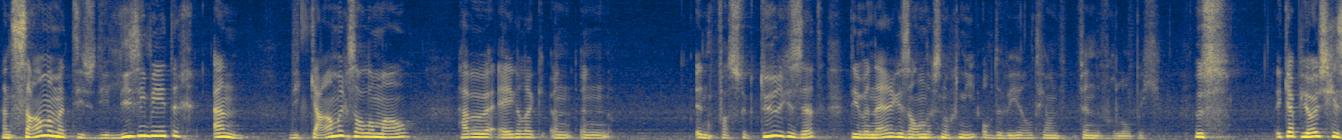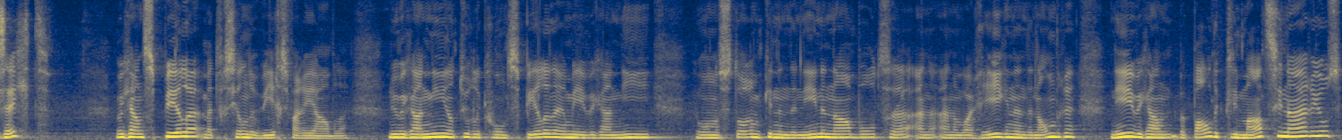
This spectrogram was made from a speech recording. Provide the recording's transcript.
En samen met die lysimeter en die kamers allemaal, hebben we eigenlijk een, een infrastructuur gezet die we nergens anders nog niet op de wereld gaan vinden voorlopig. Dus ik heb juist gezegd, we gaan spelen met verschillende weersvariabelen. Nu, we gaan niet natuurlijk gewoon spelen daarmee. We gaan niet gewoon een stormje in de ene nabootsen en, en wat regen in de andere. Nee, we gaan bepaalde klimaatscenario's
